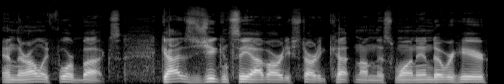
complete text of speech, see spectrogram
and they're only four bucks. Guys, as you can see, I've already started cutting on this one end over here,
